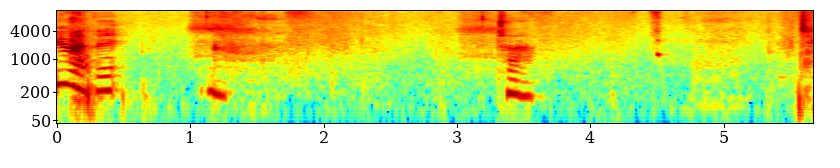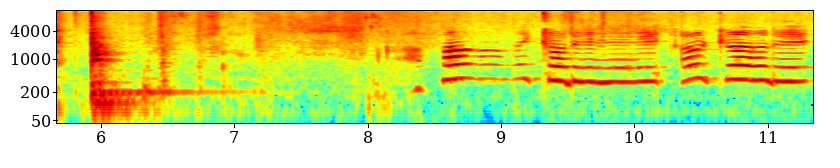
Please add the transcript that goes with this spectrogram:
You have it. Ta. I got it. I got it.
